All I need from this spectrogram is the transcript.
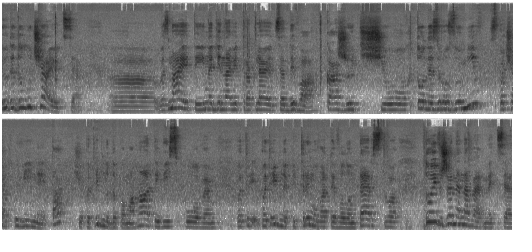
люди долучаються. Е, Ви знаєте, іноді навіть трапляються дива. Кажуть, що хто не зрозумів початку війни, так що потрібно допомагати військовим, потрібно підтримувати волонтерство, той вже не навернеться.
